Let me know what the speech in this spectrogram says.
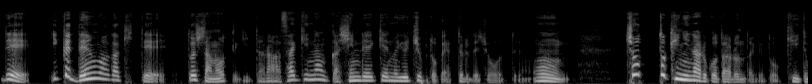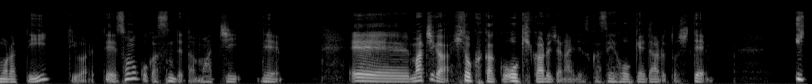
で、一回電話が来て、どうしたのって聞いたら、最近なんか心霊系の YouTube とかやってるでしょって。うん。ちょっと気になることあるんだけど、聞いてもらっていい？って言われて、その子が住んでた町で、えー、町が一区画大きくあるじゃないですか、正方形であるとして、一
